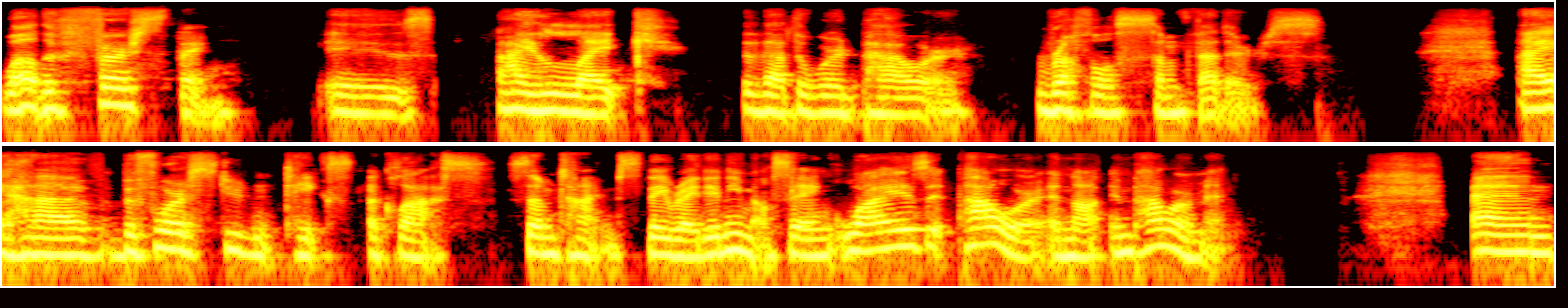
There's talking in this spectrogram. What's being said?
Well, the first thing is I like that the word power ruffles some feathers. I have, before a student takes a class, sometimes they write an email saying, Why is it power and not empowerment? And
